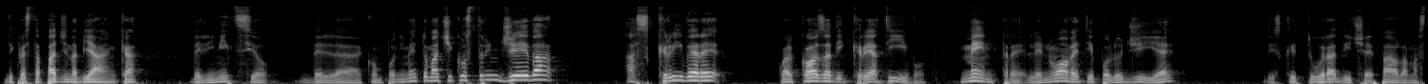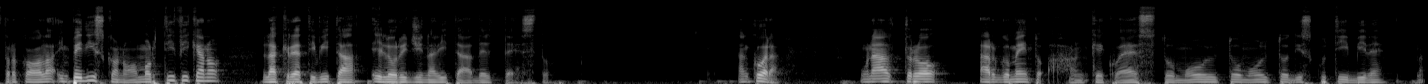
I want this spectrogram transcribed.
di questa pagina bianca dell'inizio del componimento, ma ci costringeva a scrivere qualcosa di creativo, mentre le nuove tipologie di scrittura, dice Paola Mastrocola, impediscono o mortificano la creatività e l'originalità del testo. Ancora, un altro argomento, anche questo molto molto discutibile. No.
